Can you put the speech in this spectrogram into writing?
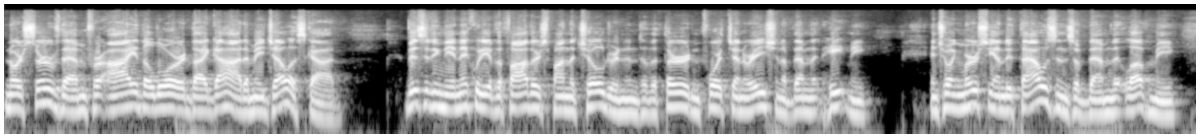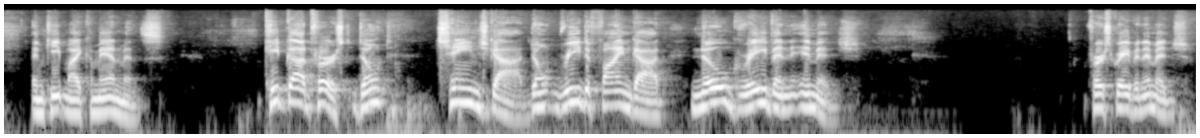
nor serve them, for I, the Lord thy God, am a jealous God, visiting the iniquity of the fathers upon the children, into the third and fourth generation of them that hate me, and showing mercy unto thousands of them that love me and keep my commandments. Keep God first. Don't change God. Don't redefine God. No graven image. First graven image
